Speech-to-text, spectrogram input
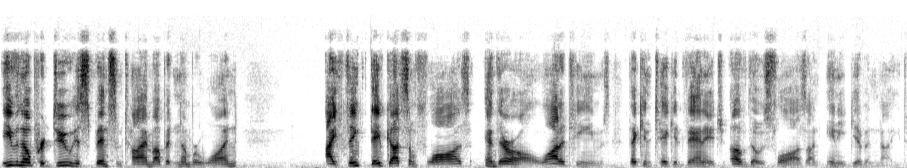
Even though Purdue has spent some time up at number one, I think they've got some flaws, and there are a lot of teams that can take advantage of those flaws on any given night.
